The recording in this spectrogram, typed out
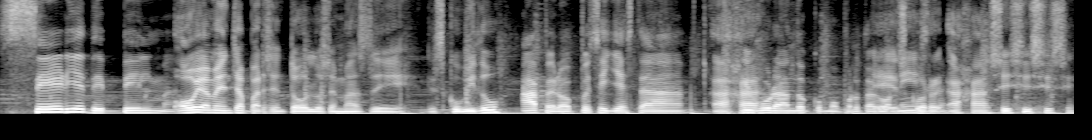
serie de Vilma. Obviamente aparecen todos los demás de, de Scooby-Doo. Ah, pero pues ella está Ajá. figurando como Es protagonista. correcto. Ajá, sí, sí, sí, sí.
